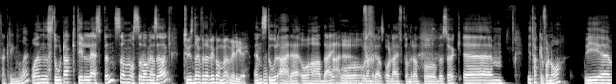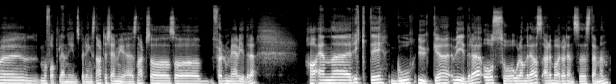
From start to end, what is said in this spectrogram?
Takk like måte. Og en stor takk til Espen, som også var med oss i dag. Tusen takk for at jeg fikk komme. Veldig gøy. En stor ære å ha deg ære. og Ole Andreas og Leif Konrad på besøk. Eh, vi takker for nå. Vi eh, må få til en ny innspilling snart. Det skjer mye snart, så, så følg med videre. Ha en eh, riktig god uke videre, og så, Ole Andreas, er det bare å rense stemmen.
